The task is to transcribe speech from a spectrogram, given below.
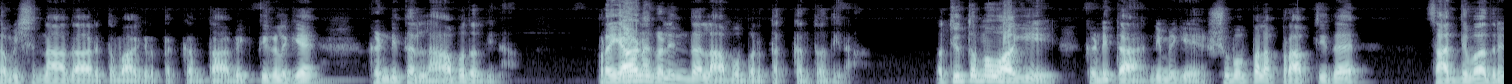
ಕಮಿಷನ್ ಆಧಾರಿತವಾಗಿರ್ತಕ್ಕಂಥ ವ್ಯಕ್ತಿಗಳಿಗೆ ಖಂಡಿತ ಲಾಭದ ದಿನ. ಪ್ರಯಾಣಗಳಿಂದ ಲಾಭ ಬರತಕ್ಕಂಥ ದಿನ. ಅತ್ಯುತ್ತಮವಾಗಿ ಖಂಡಿತ ನಿಮಗೆ ಶುಭ ಫಲ ಪ್ರಾಪ್ತಿ ಇದೆ. ಸಾಧ್ಯವಾದರೆ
